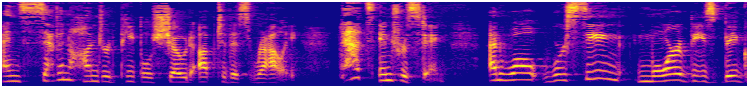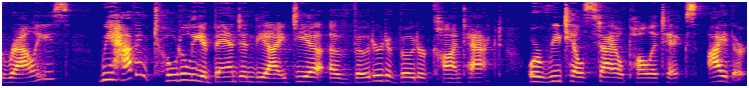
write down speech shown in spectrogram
and 700 people showed up to this rally. That's interesting. And while we're seeing more of these big rallies, we haven't totally abandoned the idea of voter to voter contact or retail style politics either.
